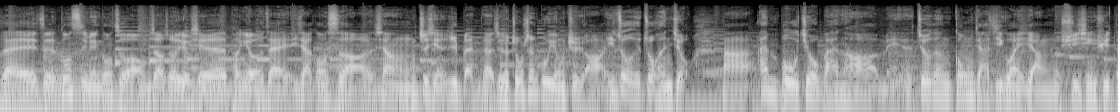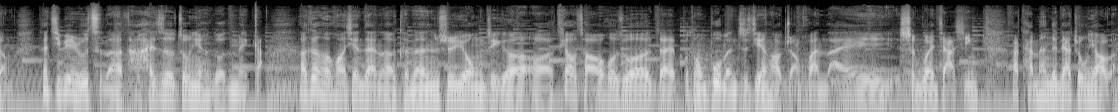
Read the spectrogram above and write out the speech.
在这个公司里面工作，我们知道说有些朋友在一家公司啊，像之前日本的这个终身雇佣制啊，一做可以做很久，那按部就班啊，每就跟公家机关一样续薪续等。但即便如此呢，他还是中间很多的美感。那更何况现在呢，可能是用这个呃跳槽或者说在不同部门之间哈转换来升官加薪，那谈判更加重要了。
